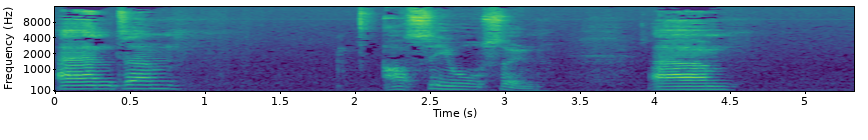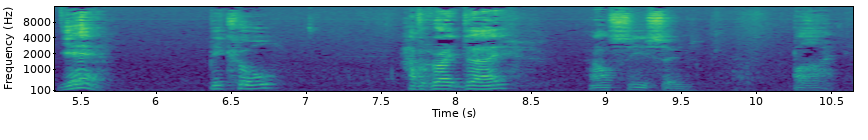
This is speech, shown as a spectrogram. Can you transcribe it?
And um, I'll see you all soon. Um, yeah, be cool, have a great day, and I'll see you soon. Bye.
